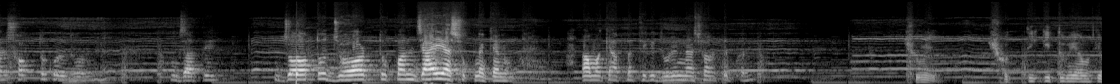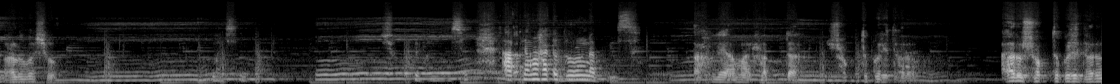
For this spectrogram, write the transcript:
আর শক্ত করে ধরুন যাতে যত ঝড় তুফান যাই আসুক না কেন আমাকে আপনার থেকে দূরে না সরাতে পারে। সুমি সত্যি কি তুমি আমাকে ভালোবাসো? আপনি আমার হাতটা ধরুন না প্লিজ তাহলে আমার হাতটা শক্ত করে ধরো। আরও শক্ত করে ধরো।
